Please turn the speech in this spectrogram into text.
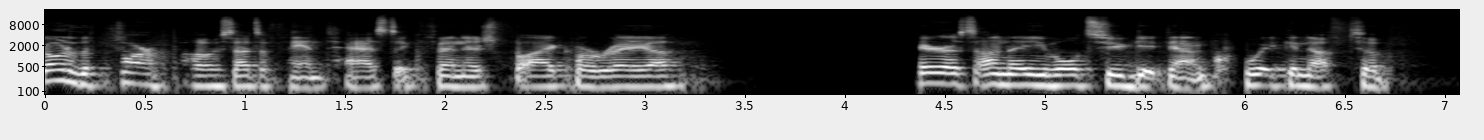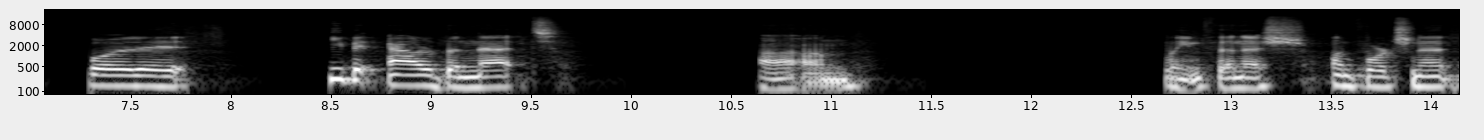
Going to the far post. That's a fantastic finish by Correa. Harris unable to get down quick enough to put it, keep it out of the net. Um, Clean finish. Unfortunate.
